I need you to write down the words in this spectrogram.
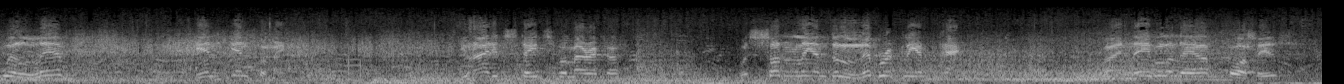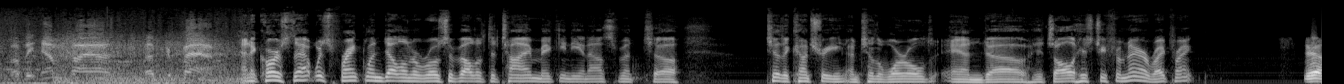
Will live in infamy. The United States of America was suddenly and deliberately attacked by naval and air forces of the Empire of Japan. And of course, that was Franklin Delano Roosevelt at the time making the announcement uh, to the country and to the world. And uh, it's all history from there, right, Frank? Yeah,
